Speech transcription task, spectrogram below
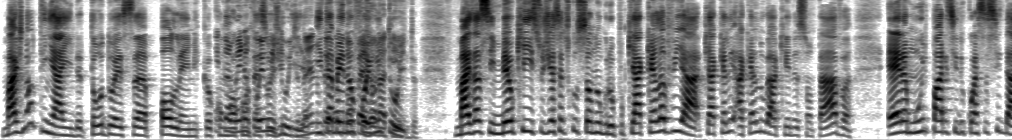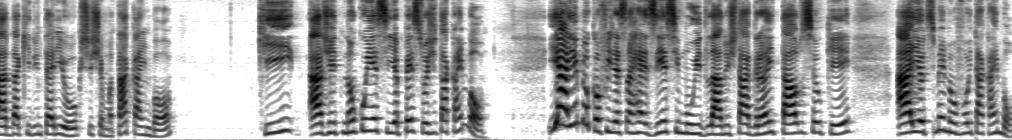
mas não tinha ainda toda essa polêmica como acontece hoje intuito, em dia. Né? E também não foi o intuito. Mas assim, meio que surgiu essa discussão no grupo que aquela via, que aquele, aquele lugar que Anderson tava era muito parecido com essa cidade daqui do interior que se chama Tacaimbó, que a gente não conhecia pessoas de Tacaimbó. E aí, meu, que eu fiz essa resenha, esse moído lá no Instagram e tal, não sei o quê. Aí eu disse, meu irmão, eu vou em Tacaimbó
